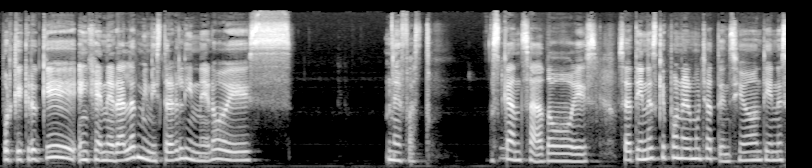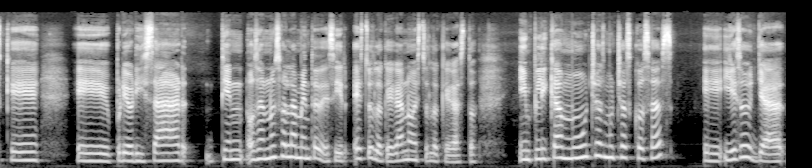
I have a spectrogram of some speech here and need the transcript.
porque creo que en general administrar el dinero es nefasto. Es cansado, es, o sea, tienes que poner mucha atención, tienes que eh, priorizar, o sea, no es solamente decir, esto es lo que gano, esto es lo que gasto, implica muchas, muchas cosas eh, y eso ya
